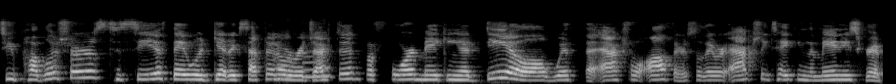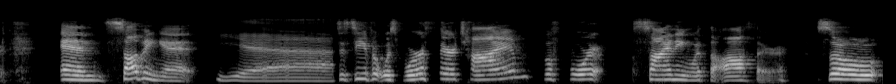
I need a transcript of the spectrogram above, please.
to publishers to see if they would get accepted or Mhm. rejected before making a deal with the actual author. So they were actually taking the manuscript and subbing it yeah to see if it was worth their time before signing with the author. So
